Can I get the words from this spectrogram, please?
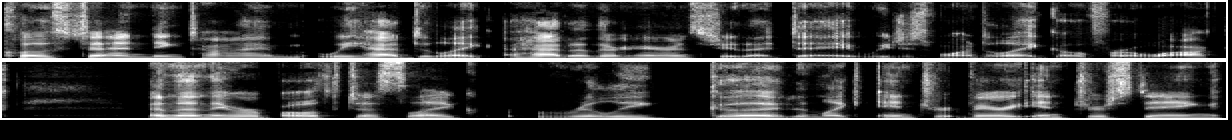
close to ending time. We had to like had other errands to do that day. We just wanted to like go for a walk. And then they were both just like really good and like inter- very interesting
